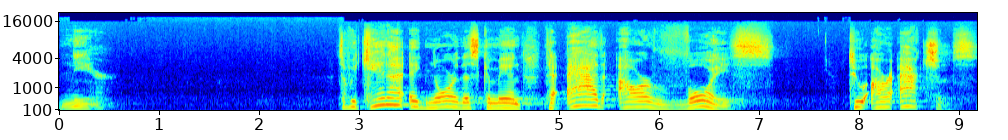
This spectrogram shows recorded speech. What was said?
near. So we cannot ignore this command to add our voice to our actions.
